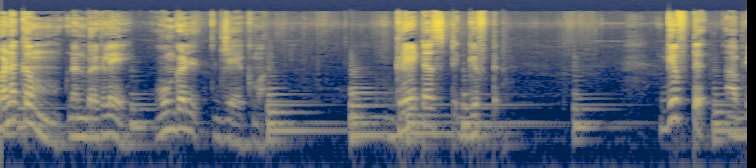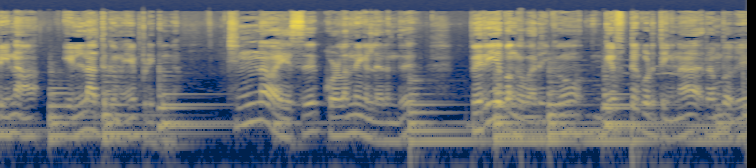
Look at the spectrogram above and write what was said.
வணக்கம் நண்பர்களே உங்கள் ஜெயக்குமார். கிரேட்டஸ்ட் கிஃப்ட் கிஃப்ட் அப்படின்னா எல்லாத்துக்குமே பிடிக்குங்க. சின்ன வயசு குழந்தைங்கள்லேருந்து பெரியவங்க வரைக்கும் கிஃப்ட் கொடுத்தீங்கன்னா ரொம்பவே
